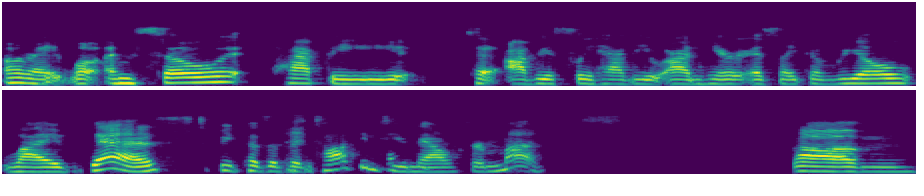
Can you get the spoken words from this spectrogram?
All right. Well, I'm so happy to obviously have you on here as like a real live guest because I've been talking to you now for months. Um,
